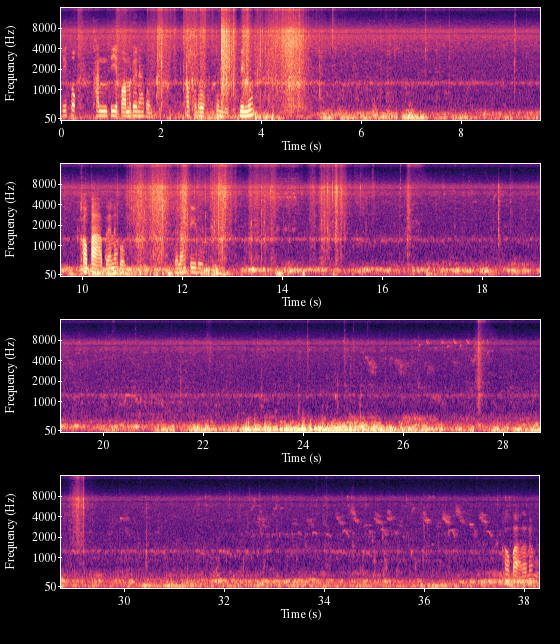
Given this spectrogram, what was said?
พอดีพกคันตีปอมมาด้วยนะครับผมพกกระโดดขึ้นอยู่ริมนู้นเข้าป่าไปแล้วนะผม เดี๋ยวลองตีดู ป่าแล้วนะผม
